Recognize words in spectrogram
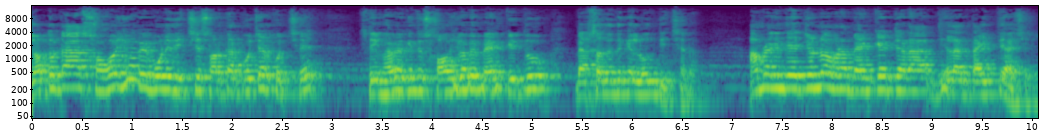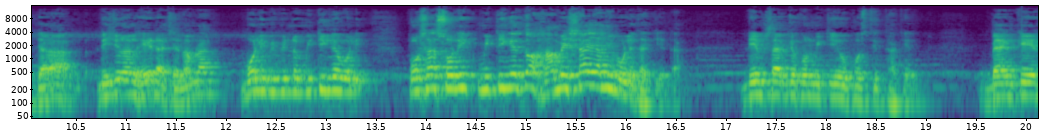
যতটা সহজভাবে বলে দিচ্ছে, সরকার প্রচার করছে, সেইভাবে কিন্তু সহজভাবে ব্যাংক কিন্তু ব্যবসাদারদেরকে লোন দিচ্ছে না। আমরা কিন্তু এর জন্য আমরা ব্যাংকের যারা জেলার দায়িত্বে আছে, যারা রিজিওনাল হেড আছেন, আমরা বলি বিভিন্ন মিটিংয়ে বলি। প্রশাসনিক মিটিংয়ে তো হামেশাই আমি বলে থাকি এটা। ডিএম সাহেব যখন মিটিংয়ে উপস্থিত থাকেন, ব্যাংকের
